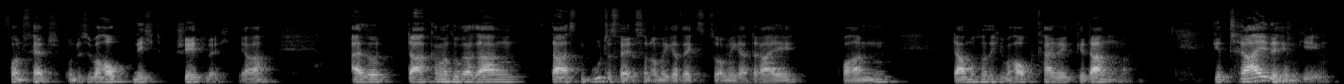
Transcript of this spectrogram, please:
von Fett und ist überhaupt nicht schädlich. Ja? Also da kann man sogar sagen, da ist ein gutes Verhältnis von Omega-6 zu Omega-3 vorhanden. Da muss man sich überhaupt keine Gedanken machen. Getreide hingegen,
